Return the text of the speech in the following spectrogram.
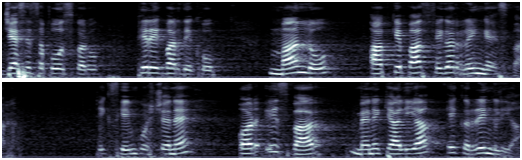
जैसे सपोज़ करो, फिर एक बार देखो। मान लो, आपके पास फिगर रिंग है इस बार। ठीक सेम क्वेश्चन है। और इस बार मैंने क्या लिया? एक रिंग लिया।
